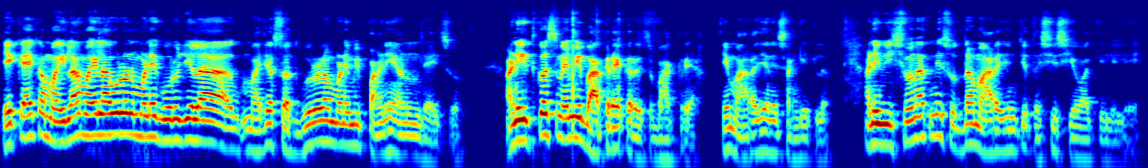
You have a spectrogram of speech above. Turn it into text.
एका एका महिला मैलावरून म्हणे गुरुजीला माझ्या सद्गुरूला म्हणे मी पाणी आणून द्यायचो. आणि इतकंच नाही मी भाकऱ्या करायचो भाकऱ्या. हे महाराजांनी सांगितलं. आणि विश्वनाथने सुद्धा महाराजांची तशी सेवा केलेली आहे.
